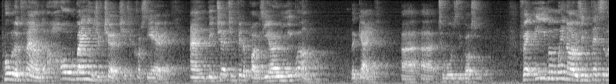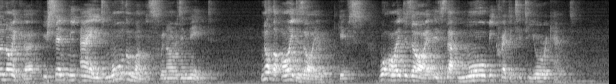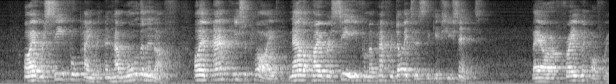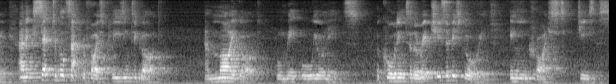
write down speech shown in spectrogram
Paul had found a whole range of churches across the area, and the church in Philippi was the only one that gave uh, uh, towards the gospel. For even when I was in Thessalonica, you sent me aid more than once when I was in need. Not that I desire your gifts, what I desire is that more be credited to your account. I have received full payment and have more than enough. I am amply supplied now that I have received from Epaphroditus the gifts you sent. They are a fragrant offering, an acceptable sacrifice pleasing to God. And my God will meet all your needs according to the riches of his glory in Christ Jesus.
